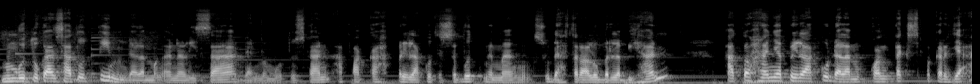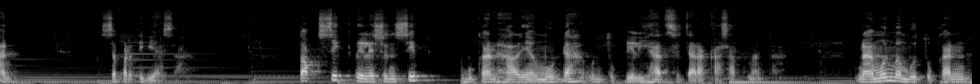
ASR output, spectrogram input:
Membutuhkan satu tim dalam menganalisa dan memutuskan apakah perilaku tersebut memang sudah terlalu berlebihan atau hanya perilaku dalam konteks pekerjaan seperti biasa. Toxic relationship bukan hal yang mudah untuk dilihat secara kasat mata, namun membutuhkan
